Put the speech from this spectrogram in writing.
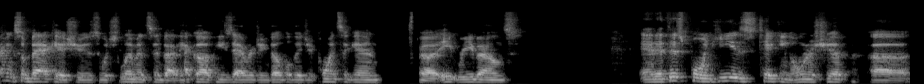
having some back issues, which limits him back up. He's averaging double digit points again, uh, eight rebounds. And at this point, he is taking ownership uh,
